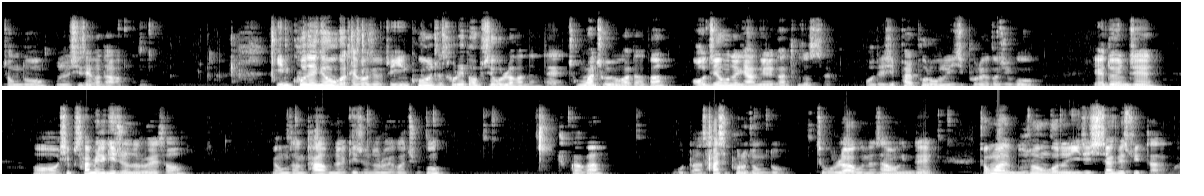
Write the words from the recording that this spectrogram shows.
정도 오늘 시세가 나왔고 인콘의 경우가 대박이었죠. 인콘은 소리도 없이 올라갔는데 정말 조용하다가 어제 오늘 양일간 터졌어요. 어제 18% 오늘 20% 해가지고 얘도 이제 어 13일 기준으로 해서 영상 다음날 기준으로 해가지고 주가가 이것도 한 40% 정도 지금 올라가고 있는 상황인데 정말 무서운 거는 이제 시작일 수 있다는 거예요.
